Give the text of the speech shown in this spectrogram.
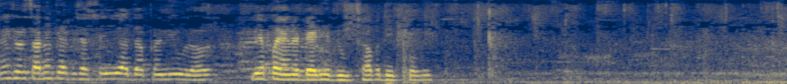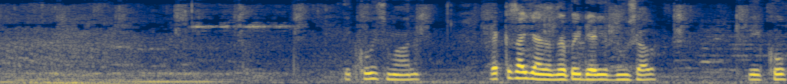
ਹਾਂ ਸਾਰਿਆਂ ਸਾਰੇ ਪਿਆਰ ਪਿਆਰ ਸੇ ਅੱਜ ਆਪਣਾ ਨਿਊ ਵਲੌਗ ਵੀ ਆਪਾਂ ਇਹਨਾਂ ਡੈਡੀ ਰਿਵਿਊ ਸਾਹਿਬ ਦੇਖੋ ਵੀ। ਦੇਖੋ ਵੀ ਸਮਾਨ। ਇੱਕ ਸਾਈ ਜਾਂਦਾ ਭਈ ਡੈਡੀ ਰਿਵਿਊ ਸਾਹਿਬ। ਦੇਖੋ।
